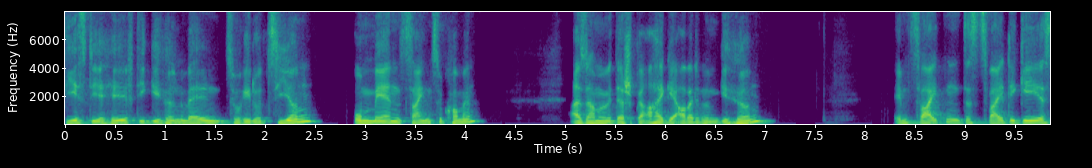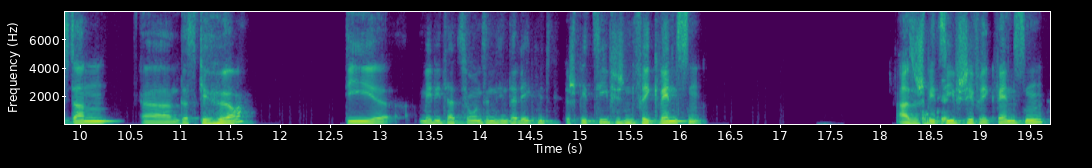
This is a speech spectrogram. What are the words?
die es dir hilft, die Gehirnwellen zu reduzieren, um mehr ins Sein zu kommen. Also haben wir mit der Sprache gearbeitet, mit dem Gehirn. Im zweiten, das zweite G ist dann äh, das Gehör. Die Meditationen sind hinterlegt mit spezifischen Frequenzen. Also spezifische okay. Frequenzen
